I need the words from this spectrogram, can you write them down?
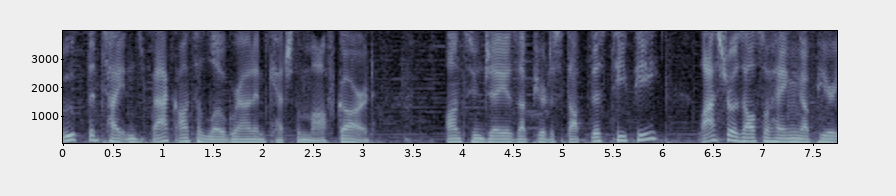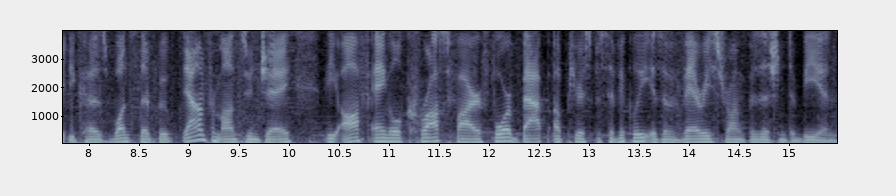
boop the Titans back onto low ground and catch them off guard. Ansoonjae is up here to stop this TP. Lastro is also hanging up here because once they're booped down from Ansoonjae, the off-angle crossfire for BAP up here specifically is a very strong position to be in.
